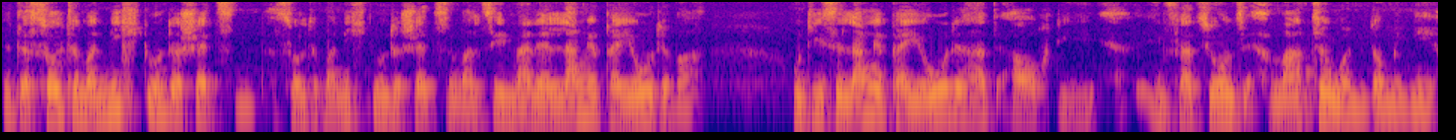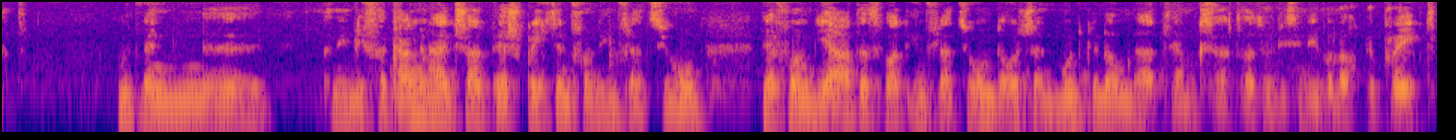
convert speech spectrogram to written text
Das sollte man nicht unterschätzen. Das sollte man nicht unterschätzen, weil es eben eine lange Periode war. Und diese lange Periode hat auch die Inflationserwartungen dominiert. Wenn äh, man in die Vergangenheit schaut, wer spricht denn von Inflation? Wer vor einem Jahr das Wort Inflation in Deutschland in den Mund genommen hat, die haben gesagt, also die sind immer noch geprägt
